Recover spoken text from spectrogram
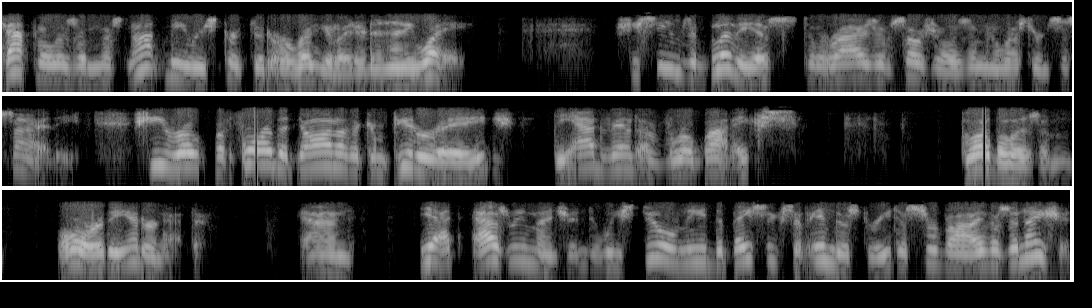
Capitalism must not be restricted or regulated in any way. She seems oblivious to the rise of socialism in Western society. She wrote Before the Dawn of the Computer Age, The Advent of Robotics, Globalism, or the Internet. And yet, as we mentioned, we still need the basics of industry to survive as a nation.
